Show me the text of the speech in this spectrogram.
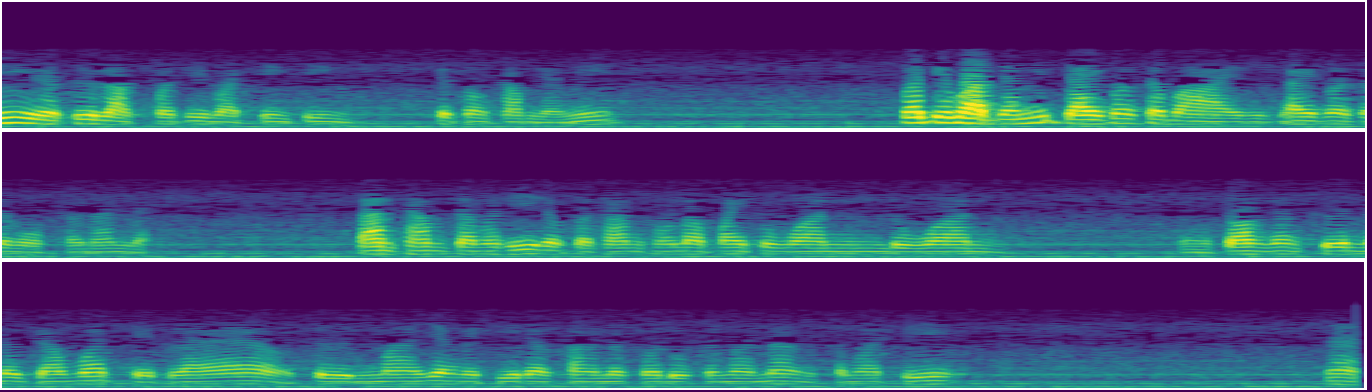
นี่ก็คือหลักปฏิบัติจริง ๆ จะต้องทำอย่างนี้ ปฏิบัติอย่างนี้ใจก็สบายใจก็สงบเท่านั้นแหละการทำสมาธิเราก็ทำของเราไปทุกวันทุกวันตอนกลางคืนเราจำวัดเสร็จแล้ว ตื่นมายังไม่ทีละคังเราก็ดูกันมานั่งสมาธินะ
